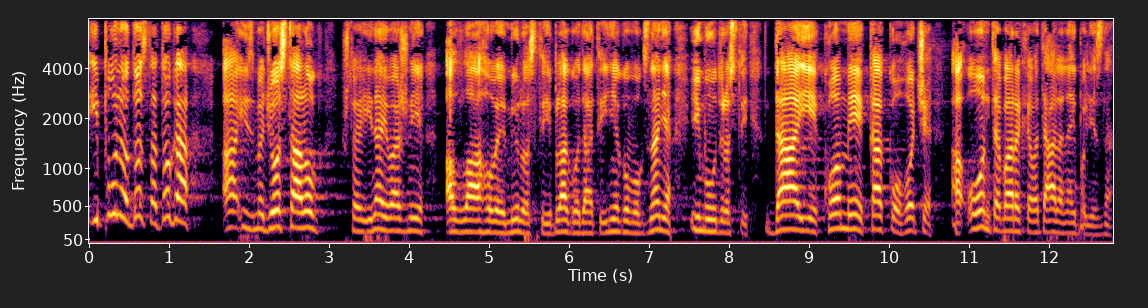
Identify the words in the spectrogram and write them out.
i puno dosta toga a između ostalog, što je i najvažnije, Allahove milosti i blagodati i njegovog znanja i mudrosti. Daje kome kako hoće, a on te bareke ta'ala najbolje zna.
